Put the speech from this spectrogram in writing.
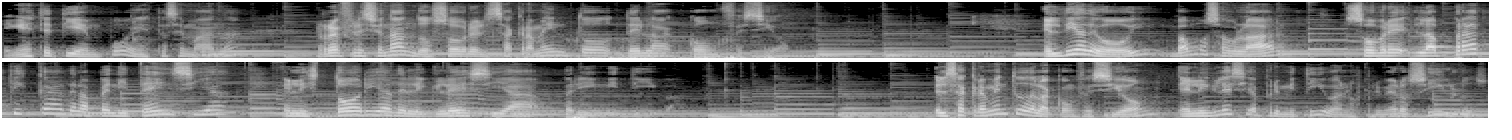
En este tiempo, en esta semana, reflexionando sobre el sacramento de la confesión. El día de hoy vamos a hablar sobre la práctica de la penitencia en la historia de la iglesia primitiva. El sacramento de la confesión en la iglesia primitiva en los primeros siglos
